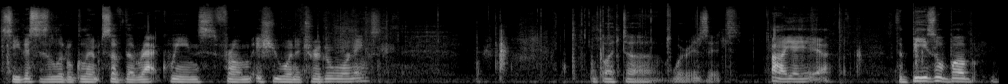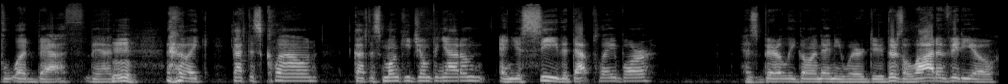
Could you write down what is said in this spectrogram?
See, this is a little glimpse of the Rat Queens from issue one of Trigger Warnings. But uh, where is it? Ah, yeah, yeah, yeah. The Beelzebub bloodbath, man. like, got this clown, got this monkey jumping at him, and you see that that play bar has barely gone anywhere, dude. There's a lot of video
